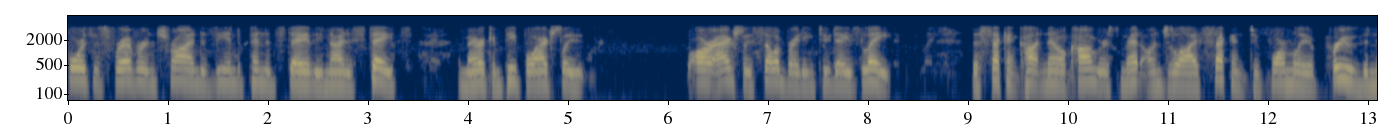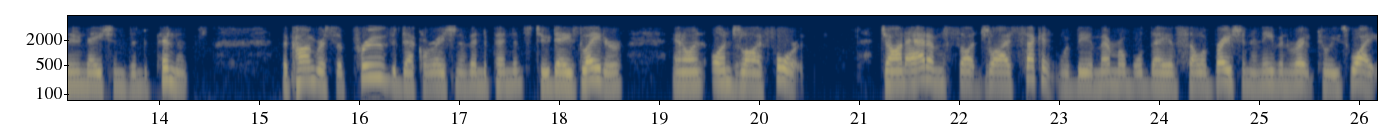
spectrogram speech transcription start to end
4th is forever enshrined as the Independence Day of the United States, American people actually are actually celebrating two days late. The Second Continental Congress met on July 2nd to formally approve the new nation's independence. The Congress approved the Declaration of Independence two days later and on, on July 4th. John Adams thought July 2nd would be a memorable day of celebration and even wrote to his wife.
